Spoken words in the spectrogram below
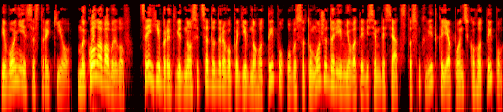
півонії сестри Кіо. Микола Вавилов. Цей гібрид відноситься до деревоподібного типу, у висоту може дорівнювати 80 100 квітка японського типу,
